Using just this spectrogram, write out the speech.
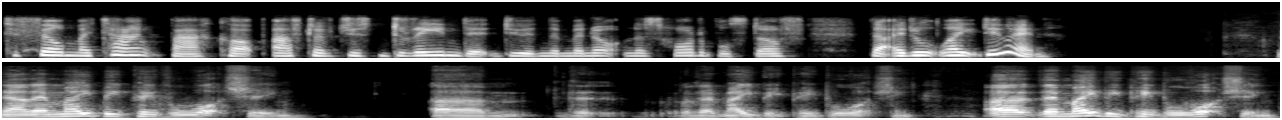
to fill my tank back up after I've just drained it doing the monotonous, horrible stuff that I don't like doing. Now there may be people watching. Um, that well, there may be people watching. Uh, there may be people watching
